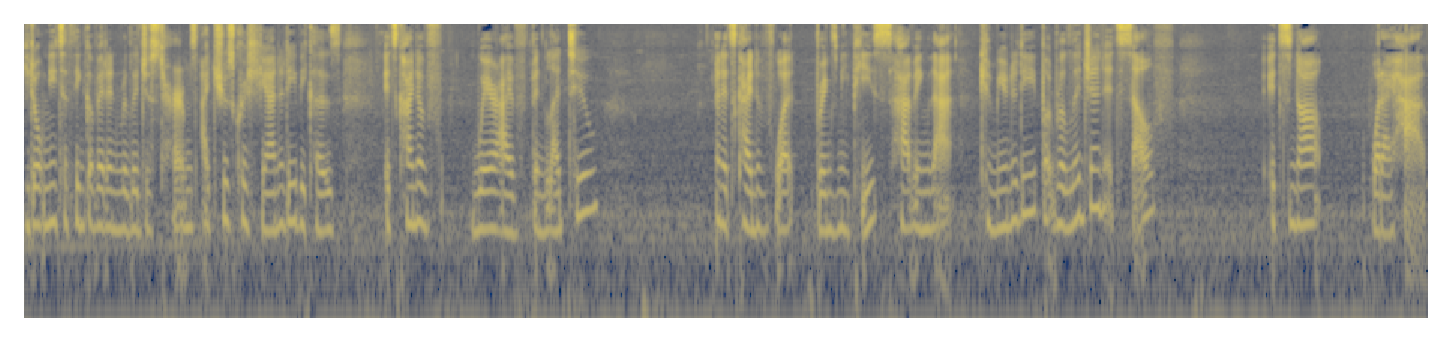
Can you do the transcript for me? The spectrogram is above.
You don't need to think of it in religious terms. I choose Christianity because it's kind of where I've been led to. And it's kind of what brings me peace, having that community. But religion itself, it's not what I have.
